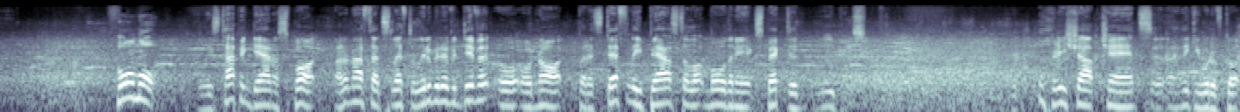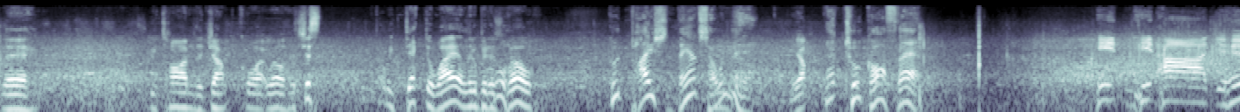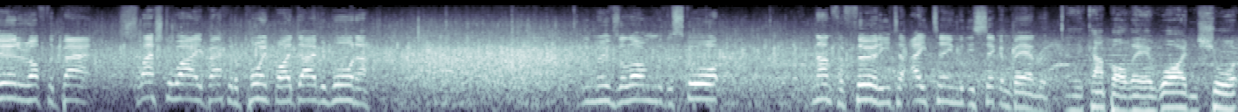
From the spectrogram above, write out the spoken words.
Four more. Well, he's tapping down a spot. I don't know if that's left a little bit of a divot or, or not, but it's definitely bounced a lot more than he expected. Pretty sharp chance. I think he would have got there. He timed the jump quite well. It's just probably decked away a little bit as well. good pace and bouncer, wasn't there? Mm. Yep. That took off that. Hit and hit hard. You heard it off the bat. Slashed away back at a point by David Warner. He moves along with the score. None for 30 to 18 with his second boundary. And you can't bowl there, wide and short.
